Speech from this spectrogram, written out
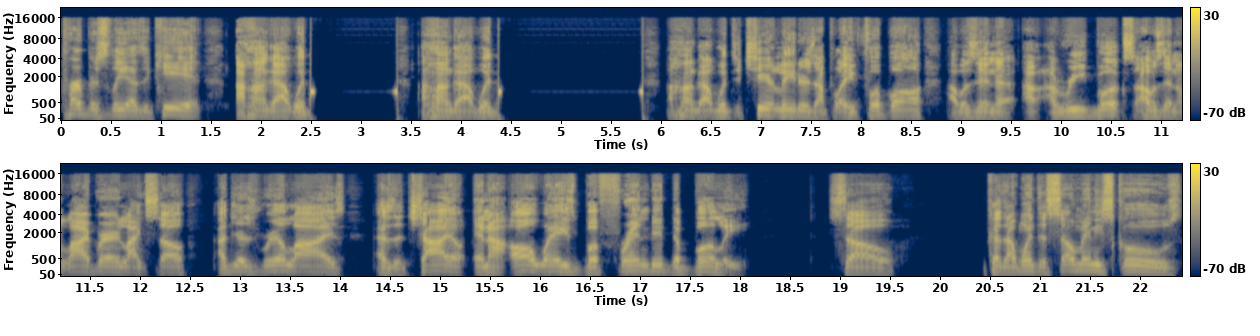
purposely, as a kid, I hung out with, I hung out with, I hung out with the cheerleaders. I played football. I was in a, I, I read books. I was in a library. Like so, I just realized as a child, and I always befriended the bully. So, because I went to so many schools,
